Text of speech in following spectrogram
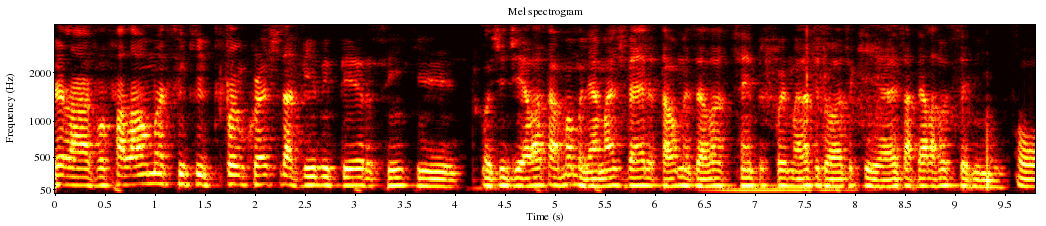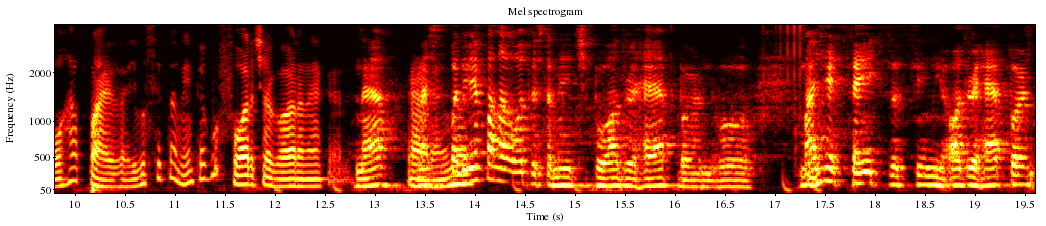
sei lá, vou falar uma assim que foi um crush da vida inteira, assim, que hoje em dia ela tá uma mulher mais velha e tal, mas ela sempre foi maravilhosa, que é a Isabela Rossellini. Ô, oh, rapaz, aí você também pegou forte agora, né, cara? Né? Caramba. Mas poderia falar outras também, tipo Audrey Hepburn, ou Sim. mais recentes, assim, Audrey Hepburn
